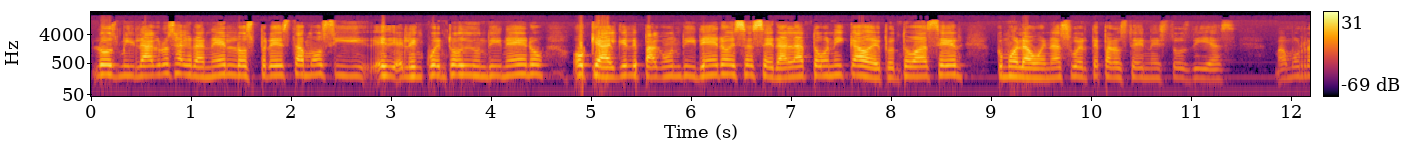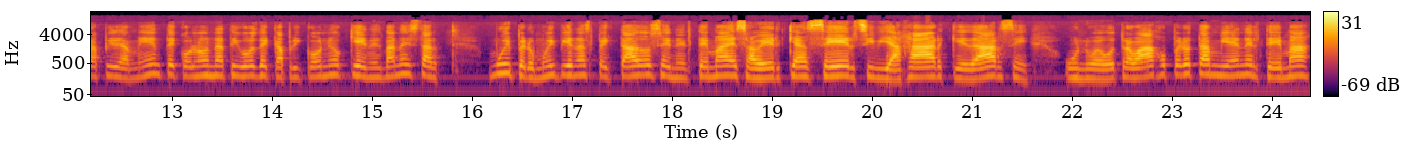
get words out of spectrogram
los milagros a granel, los préstamos y el encuentro de un dinero o que alguien le paga un dinero, esa será la tónica o de pronto va a ser como la buena suerte para usted en estos días. Vamos rápidamente con los nativos de Capricornio, quienes van a estar muy, pero muy bien aspectados en el tema de saber qué hacer, si viajar, quedarse, un nuevo trabajo, pero también el tema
